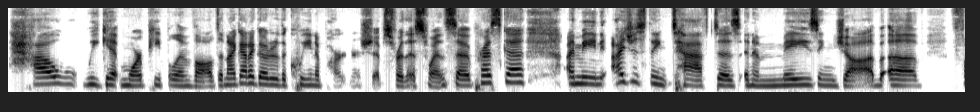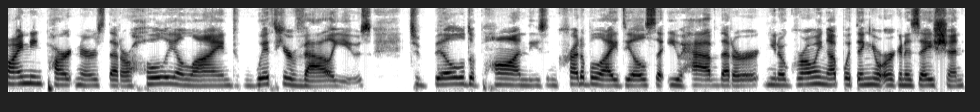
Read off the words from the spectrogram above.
how we get more people involved. And I got to go to the queen of partnerships for this one. So Prisca, I mean, I just think TAAF does an amazing job of finding partners that are wholly aligned with your values to build upon these incredible ideals that you have that are, you know, growing up within your organization.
